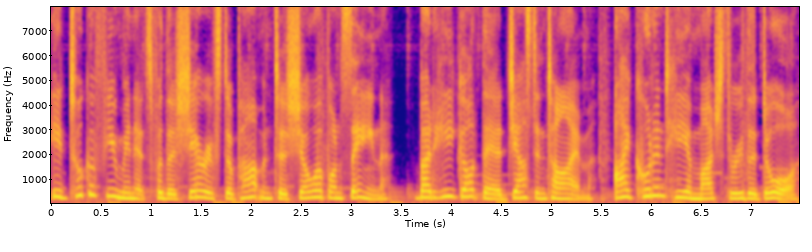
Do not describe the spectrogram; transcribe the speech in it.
It took a few minutes for the sheriff's department to show up on scene, but he got there just in time. I couldn't hear much through the door,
